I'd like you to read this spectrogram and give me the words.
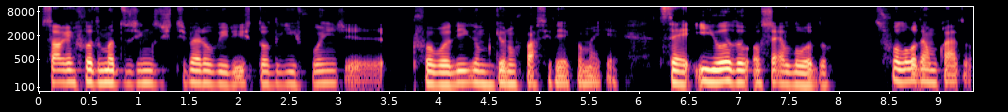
se alguém for de Matosinhos e estiver a ouvir isto ou de Guifões, eh, por favor digam-me que eu não faço ideia como é que é. Se é iodo ou se é lodo. Se for lodo é um bocado.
